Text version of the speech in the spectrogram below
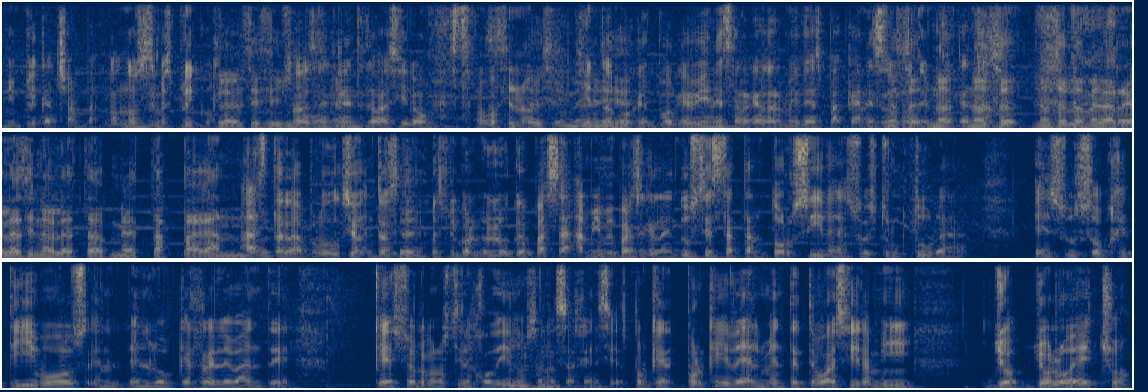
implica chamba? No, no sé si me explico. Claro, sí, sí. Sea, el cliente te va a decir, oh, maestro, bueno, pues, entonces, ¿por qué, vienes a regalarme ideas bacanas? Eso no, no, no, no, solo me la regalas, sino la estás, me estás pagando. Hasta la producción. Entonces, me explico, lo que pasa, a mí me parece que la industria está tan torcida en su estructura, en sus objetivos, en, lo que es relevante, que eso es lo que nos tiene jodidos a las agencias. Porque, porque idealmente, te voy a decir, a mí, yo, yo lo he hecho,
